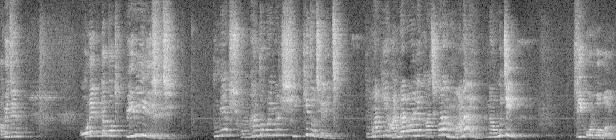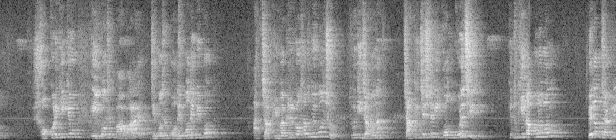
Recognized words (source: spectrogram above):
আমি যে অনেকটা পথ পেরিয়ে এসেছি। তুমি এক সম্ভ্রান্ত পরিবারের শিক্ষিত ছেলে। তোমার কি আন্ডারওয়ার্ল্ডে কাজ করা মানায় না উচিত? কি করব বলো? সব করে কি কেউ এই পথে পা বাড়ায় যে পথে পদে পদে বিপদ আর চাকরি বাকরির কথা তুমি বলছো তুমি কি জানো না? চাকরির চেষ্টা কি কম করেছি? কিন্তু কি লাভ হলো বলো? পেলাম চাকরি।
